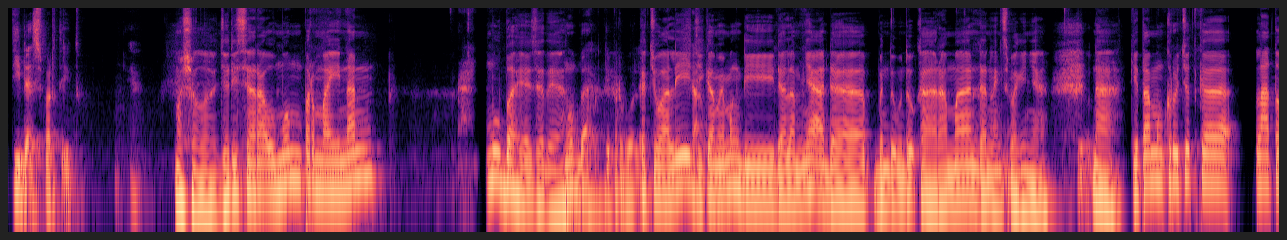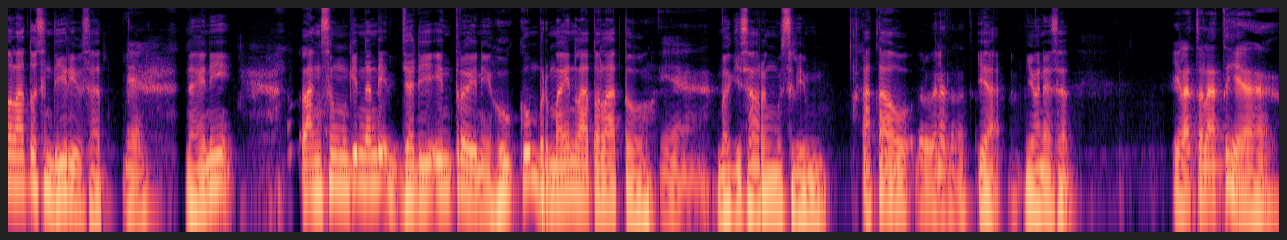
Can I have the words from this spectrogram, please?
tidak seperti itu. Masya Allah. Jadi secara umum permainan mubah ya Zat ya. Mubah diperbolehkan. Kecuali jika memang di dalamnya ada bentuk-bentuk keharaman dan lain sebagainya. Nah, kita mengkerucut ke lato-lato sendiri Ustaz. Ya. Nah ini langsung mungkin nanti jadi intro ini hukum bermain lato-lato Iya. bagi seorang muslim atau bermain lato-lato. ya gimana Zat? Ya lato-lato ya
